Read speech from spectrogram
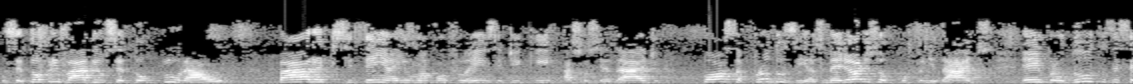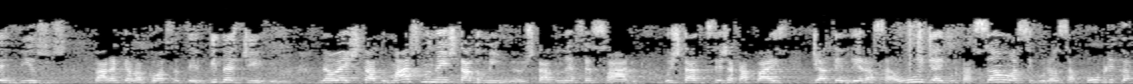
o setor privado e o setor plural, para que se tenha aí uma confluência de que a sociedade possa produzir as melhores oportunidades em produtos e serviços para que ela possa ter vida digna. Não é estado máximo nem estado mínimo, é o estado necessário. O estado que seja capaz de atender a saúde, a educação, a segurança pública,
